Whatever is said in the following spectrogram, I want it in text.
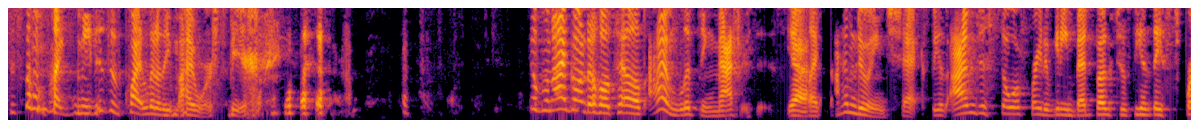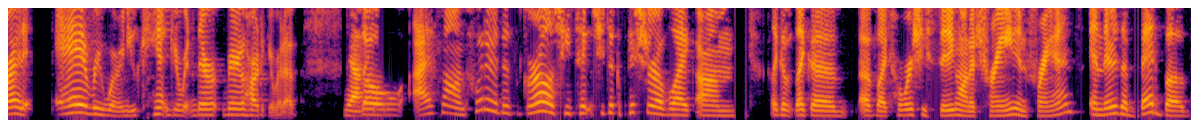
to someone like me, this is quite literally my worst fear. Because when I go into hotels, I am lifting mattresses. Yeah. Like I'm doing checks because I'm just so afraid of getting bed bugs just because they spread everywhere and you can't get rid they're very hard to get rid of. Yeah. So I saw on Twitter this girl. She took she took a picture of like um like a like a of like her where she's sitting on a train in France, and there's a bed bug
